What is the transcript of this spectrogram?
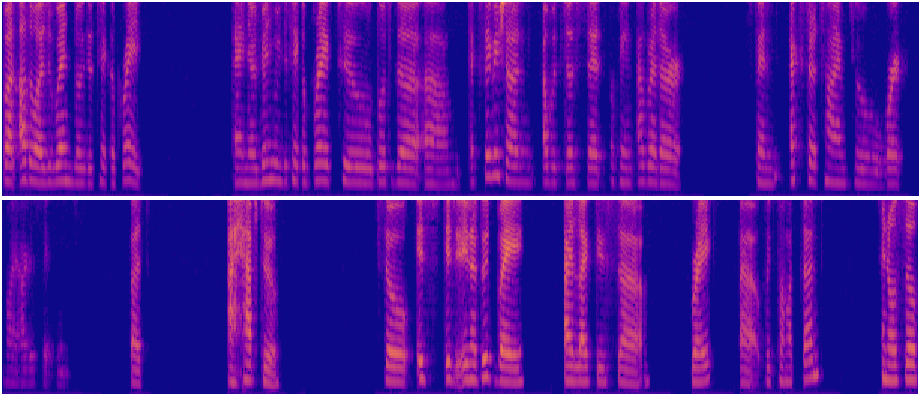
But otherwise when will you take a break and when you take a break to go to the um, exhibition i would just say okay i'd rather spend extra time to work my artist techniques. But i have to. So it's it's in a good way. I like this uh, break uh, with Gwanghapdan. and also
